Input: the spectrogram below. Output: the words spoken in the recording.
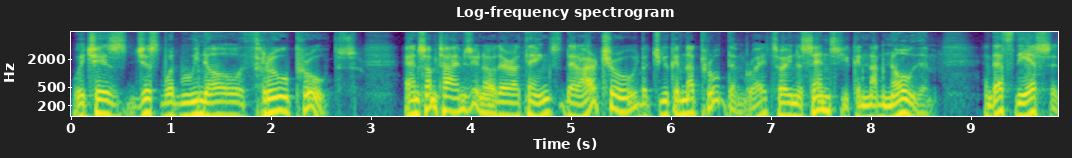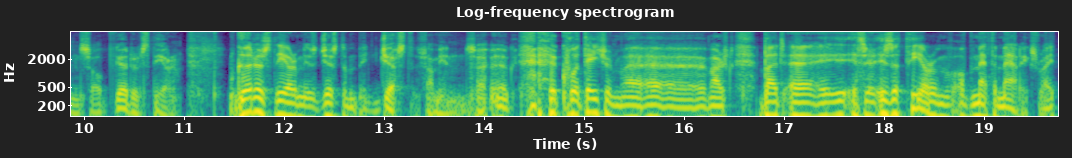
which is just what we know through proofs. And sometimes, you know, there are things that are true, but you cannot prove them, right? So, in a sense, you cannot know them. And that's the essence of Gödel's theorem. Gödel's theorem is just, just I mean, so, quotation uh, uh, marks, but uh, it's, a, a, theorem of mathematics, right?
